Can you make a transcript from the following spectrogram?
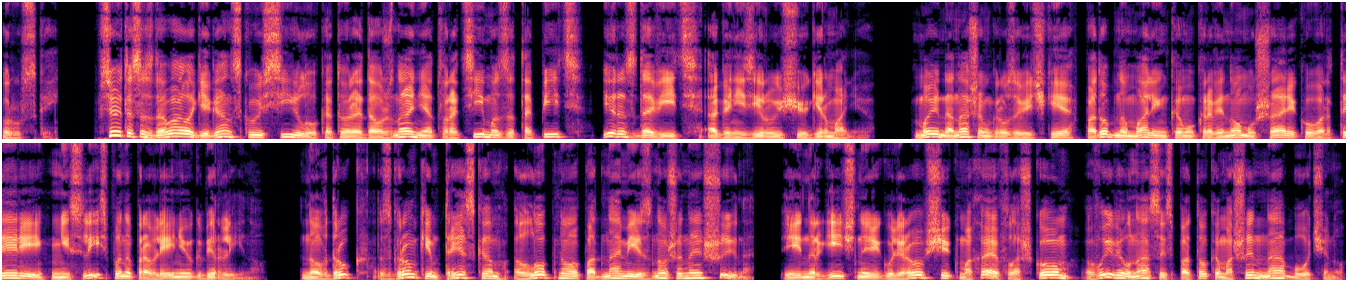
русской. Все это создавало гигантскую силу, которая должна неотвратимо затопить и раздавить агонизирующую Германию. Мы на нашем грузовичке, подобно маленькому кровяному шарику в артерии, неслись по направлению к Берлину. Но вдруг с громким треском лопнула под нами изношенная шина, и энергичный регулировщик, махая флажком, вывел нас из потока машин на обочину,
